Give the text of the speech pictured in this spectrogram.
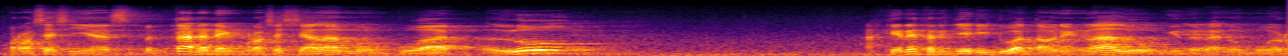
prosesnya sebentar ada yang prosesnya lama membuat lo akhirnya terjadi dua tahun yang lalu gitu Yeah. kan umur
